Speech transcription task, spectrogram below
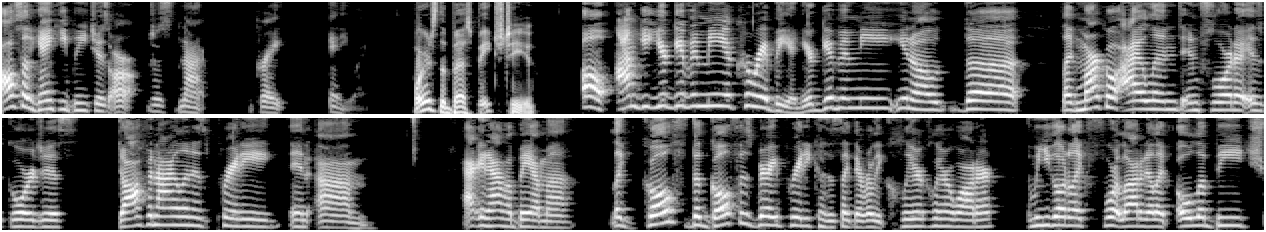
Also, Yankee beaches are just not great anyway. Where's the best beach to you? Oh, I'm you're giving me a Caribbean. You're giving me, you know, the like Marco Island in Florida is gorgeous. Dauphin Island is pretty in um in Alabama. Like Gulf, the Gulf is very pretty because it's like that really clear, clear water. And when you go to like Fort Lauderdale, like Ola Beach,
